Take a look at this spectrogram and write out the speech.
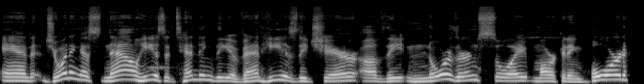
And joining us now, he is attending the event. He is the chair of the Northern Soy Marketing Board.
